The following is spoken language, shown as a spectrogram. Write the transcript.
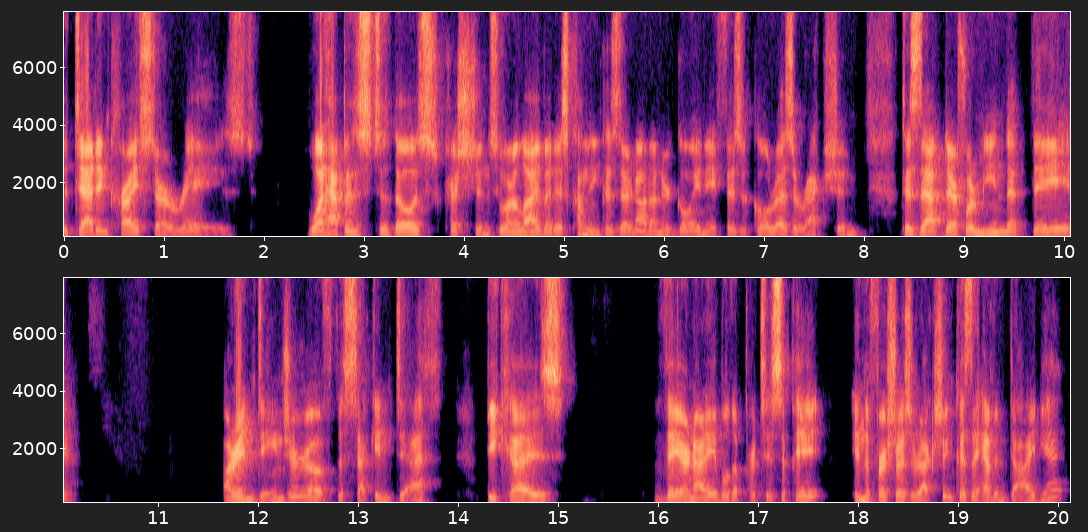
the dead in Christ are raised. What happens to those Christians who are alive at his coming? Because they're not undergoing a physical resurrection. Does that therefore mean that they are in danger of the second death because they are not able to participate in the first resurrection because they haven't died yet?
